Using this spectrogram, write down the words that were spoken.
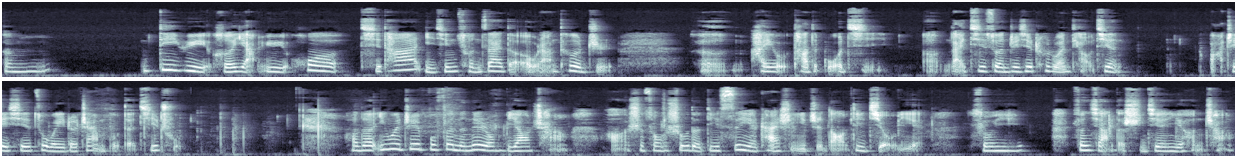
嗯，地域和养育或其他已经存在的偶然特质，呃，还有他的国籍，呃，来计算这些客观条件，把这些作为一个占卜的基础。好的，因为这部分的内容比较长，啊，是从书的第四页开始一直到第九页，所以分享的时间也很长，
